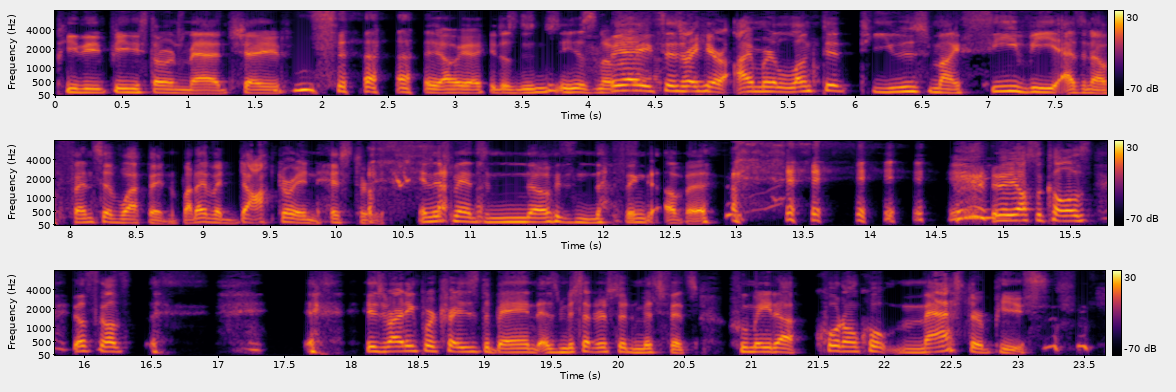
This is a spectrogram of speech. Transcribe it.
PD PD's throwing mad shade. oh yeah, he doesn't. He doesn't know. Oh, yeah, he says right here, I'm reluctant to use my CV as an offensive weapon, but I have a doctorate in history, and this man knows nothing of it. And he also calls he also calls his writing portrays the band as misunderstood misfits who made a quote unquote masterpiece.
